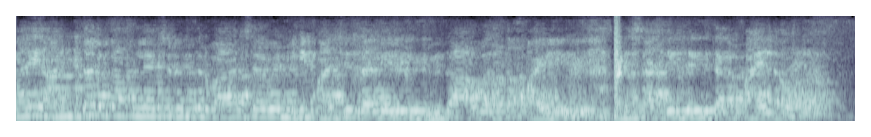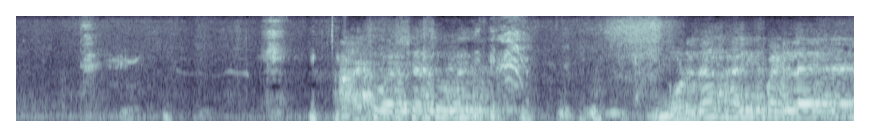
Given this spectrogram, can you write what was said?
काही अंतर कापल्याच्या नंतर बाळासाहेबांनी ही माझी झालेली द्विधा अवस्था पाहिली आणि सांगितलं की त्याला पाहायला होता आठ वर्षाचं वय. मुडदा खाली पडलाय.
